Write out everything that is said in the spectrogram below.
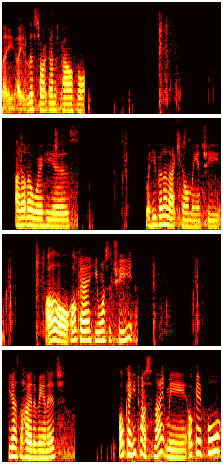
like, like, this shotgun is powerful. I don't know where he is. But he better not kill me and cheat. Oh, okay. He wants to cheat. He has the height advantage. Okay, he trying to snipe me. Okay, fool.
